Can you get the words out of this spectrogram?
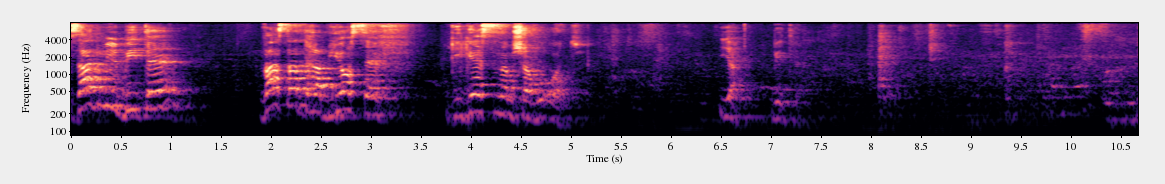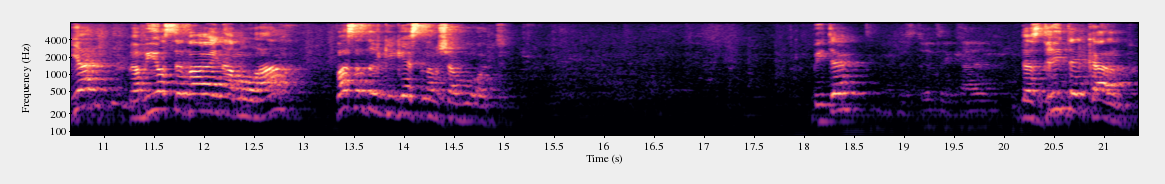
Sag mir bitte, was hat Rabbi Yosef gegessen am Shavuot? Ja, bitte. Ja, Rabbi Yosef war ein Amora. Was hat er gegessen am Shavuot? Bitte? das dritte Kalb. Das dritte Kalb.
